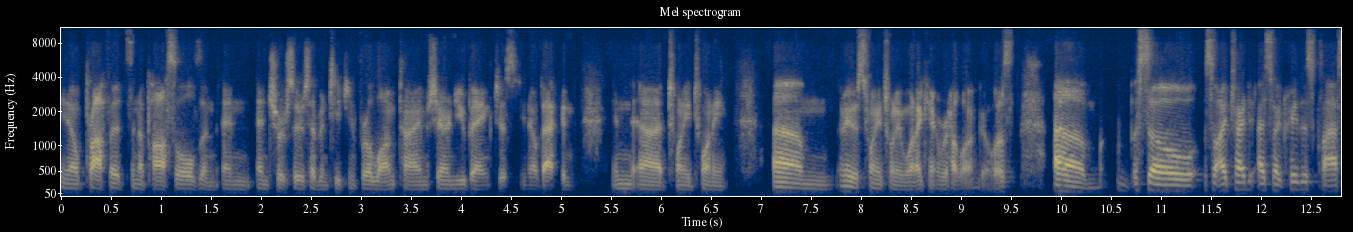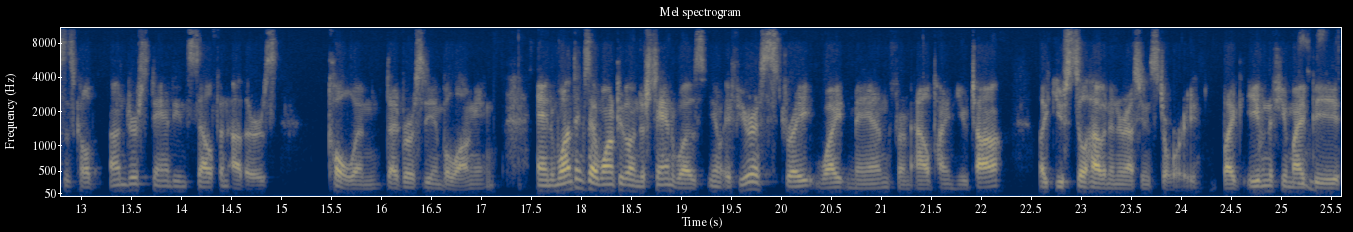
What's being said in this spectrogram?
you know prophets and apostles and and, and church leaders have been teaching for a long time. Sharon Eubank just you know back in in uh, 2020. Um, I mean it was 2021. I can't remember how long ago it was. Um, so so I tried. So I created this class. It's called Understanding Self and Others colon diversity and belonging and one of the things i want people to understand was you know if you're a straight white man from alpine utah like you still have an interesting story like even if you might be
